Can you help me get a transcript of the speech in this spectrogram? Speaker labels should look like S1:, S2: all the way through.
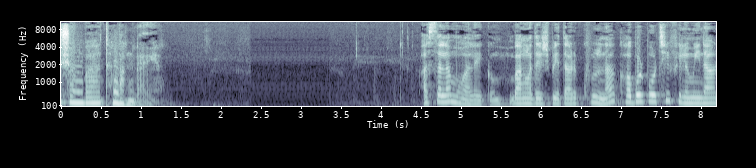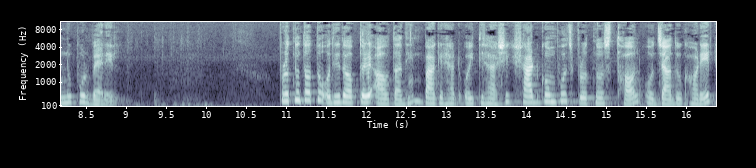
S1: সংবাদ বাংলায়।
S2: আসসালামু আলাইকুম। বাংলাদেশ বেতার খুলনা, খবর পড়ছি ফিলোমিনা নুপুর ব্যারেল। প্রত্নতত্ত্ব অধিদপ্তরের আওতাধীন বাগেরহাট ঐতিহাসিক ষাট গম্বুজ প্রত্নস্থল ও জাদুঘরের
